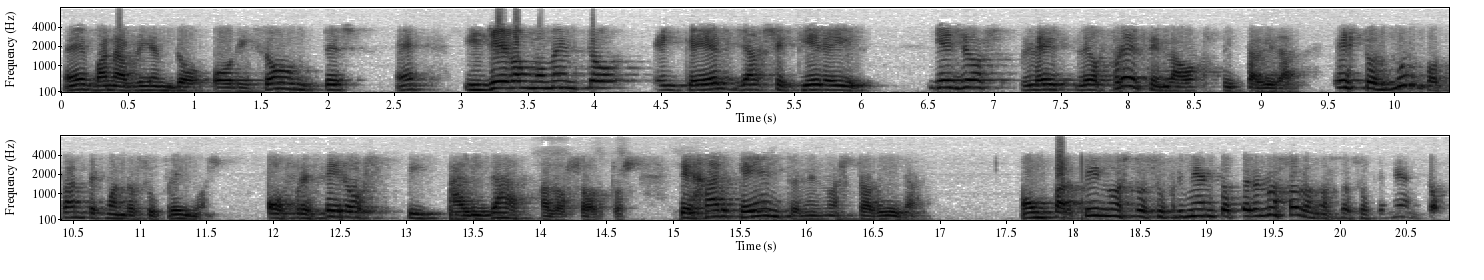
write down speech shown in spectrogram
¿eh? van abriendo horizontes, ¿eh? y llega un momento en que él ya se quiere ir. Y ellos le, le ofrecen la hospitalidad. Esto es muy importante cuando sufrimos, ofrecer hospitalidad a los otros, dejar que entren en nuestra vida, compartir nuestro sufrimiento, pero no solo nuestro sufrimiento,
